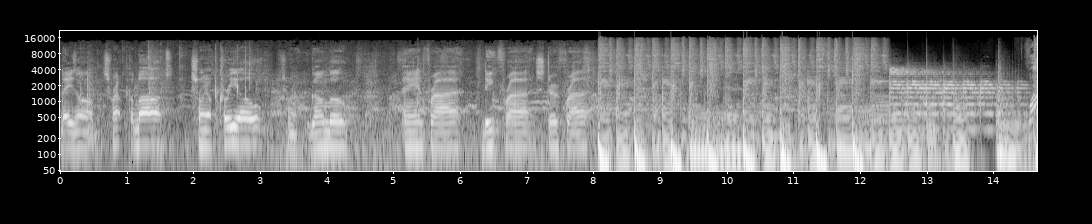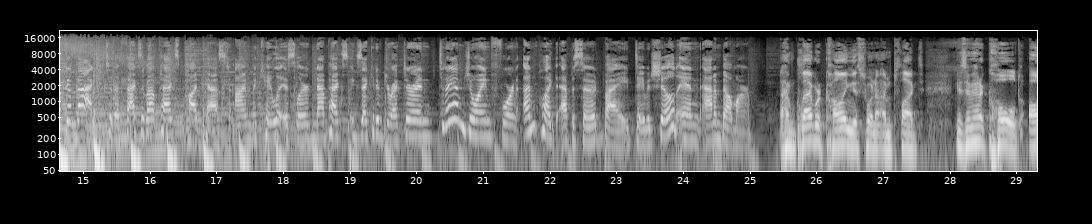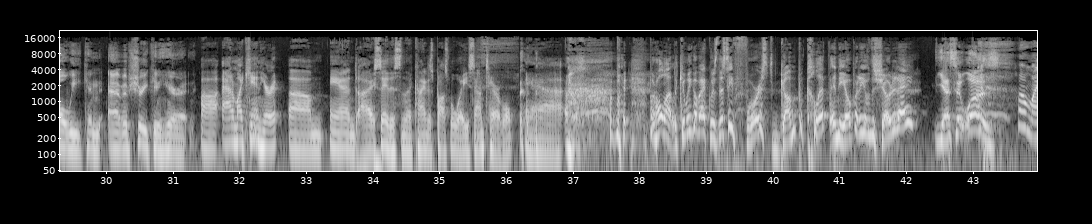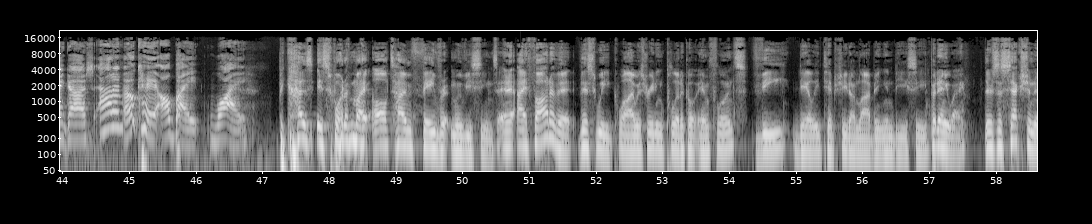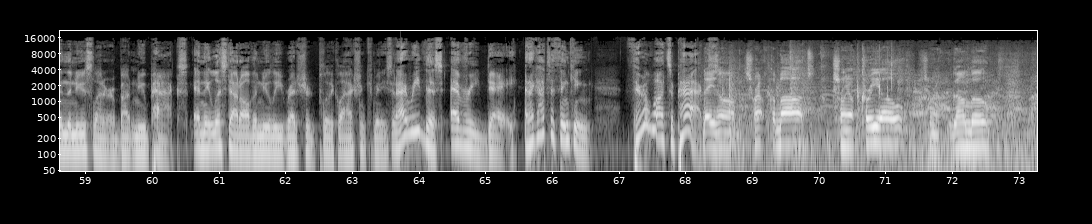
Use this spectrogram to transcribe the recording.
They's um shrimp kebabs, shrimp creole, shrimp gumbo, pan fried, deep fried, stir fried. Welcome back to the Facts About PACs podcast. I'm Micaela Isler, NABPAC's executive director, and today I'm joined for an unplugged episode by David Schild and Adam Belmar. I'm glad we're calling this one unplugged because I've had a cold all week, and I'm sure you can hear it. Uh, Adam, I can't hear it, um, and I say this in the kindest possible way. You sound terrible. uh, but but hold on, can we go back? Was this a Forrest Gump clip in the opening of the show today? Yes, it was. oh my gosh, Adam. Okay, I'll bite. Why? Because it's one of my all-time favorite movie scenes. And I thought of it this week while I was reading Politico Influence, the daily tip sheet on lobbying in DC. But anyway, there's a section in the newsletter about new PACs, and they list out all the newly registered political action committees. And I read this every day, and I got to thinking, there are lots of PACs. There's um shrimp kebabs, shrimp creole, shrimp gumbo,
